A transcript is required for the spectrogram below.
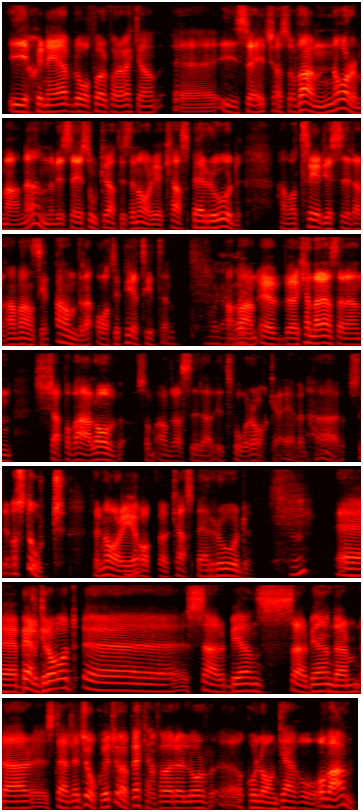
i Genève då för förra veckan eh, i Schweiz. Alltså vann norrmannen, vi säger stort grattis till Norge, Kasper Ruud. Han var tredje sidan, han vann sin andra ATP-titel. Han vann över kanadensaren Chapovalov som andra sida i två raka även här. Så det var stort för Norge mm. och för Kasper Ruud. Mm. Eh, Belgrad, eh, Serbien, Serbien där, där ställde Djokovic upp veckan för Roland Garros och vann.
